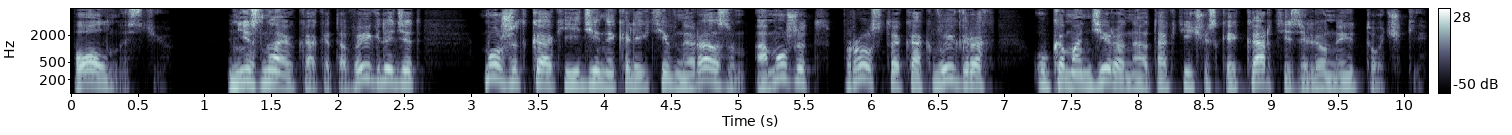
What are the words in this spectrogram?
Полностью. Не знаю, как это выглядит. Может, как единый коллективный разум, а может, просто как в играх у командира на тактической карте зеленые точки.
